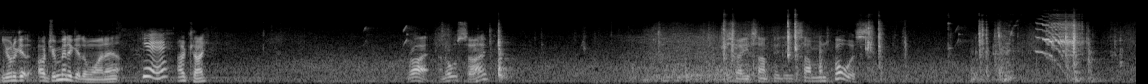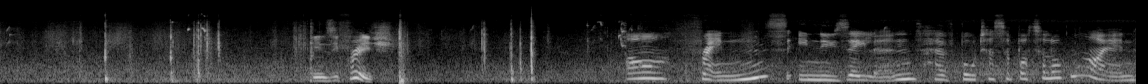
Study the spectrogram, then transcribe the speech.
You want to get? Oh, do you want me to get the wine out? Yeah. Okay. Right, and also show you something that someone's bought us. In the fridge. Our friends in New Zealand have bought us a bottle of wine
